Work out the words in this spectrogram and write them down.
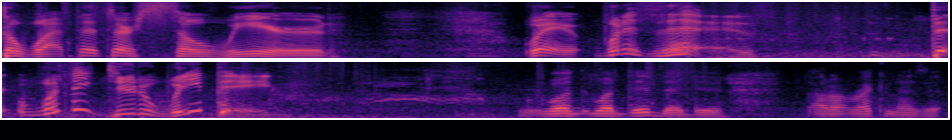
the weapons are so weird. Wait, what is this? Th what did they do to Weeping? What what did they do? I don't recognize it.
